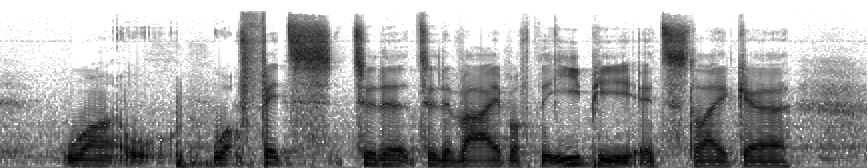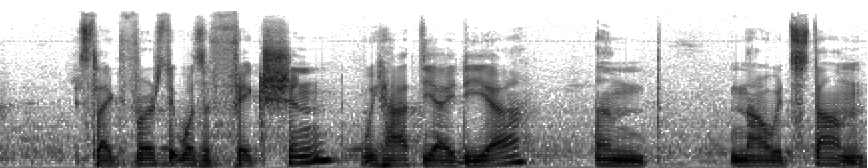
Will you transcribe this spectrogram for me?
want, what fits to the to the vibe of the EP. It's like uh, it's like first it was a fiction. We had the idea, and now it's done.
